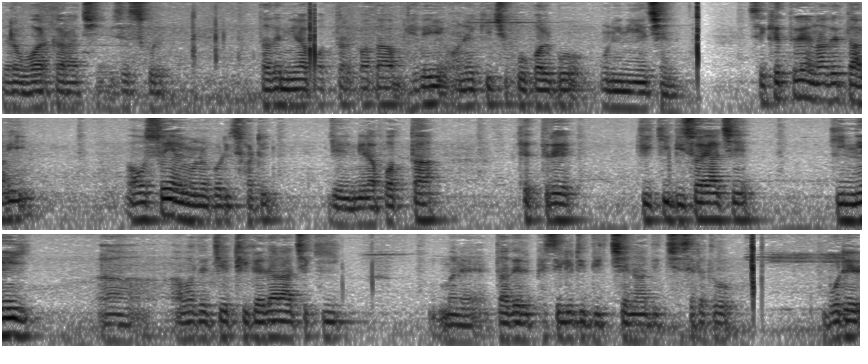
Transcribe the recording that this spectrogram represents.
যারা ওয়ার্কার আছে, বিশেষ করে তাদের নিরাপত্তার কথা ভেবেই অনেক কিছু প্রকল্প উনি নিয়েছেন। সেক্ষেত্রে এনাদের দাবি অবশ্যই আমি মনে করি সঠিক যে নিরাপত্তা ক্ষেত্রে কি কি বিষয় আছে? কি নেই? আমাদের যে ঠিকাদার আছে, কি মানে তাদের ফেসিলিটি দিচ্ছে, না দিচ্ছে, সেটা তো বোর্ডের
